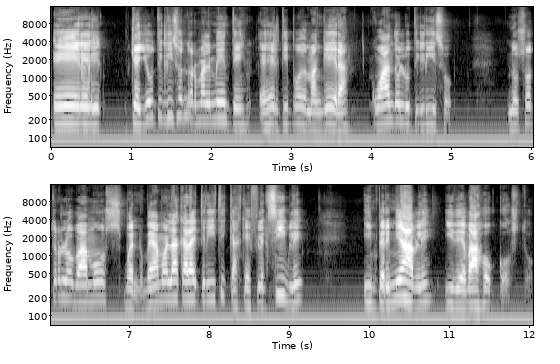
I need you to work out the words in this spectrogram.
El que yo utilizo normalmente es el tipo de manguera. Cuando lo utilizo, nosotros lo vamos, bueno, veamos las características que es flexible, impermeable y de bajo costo.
